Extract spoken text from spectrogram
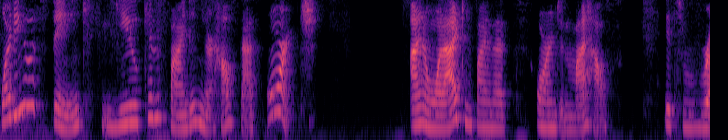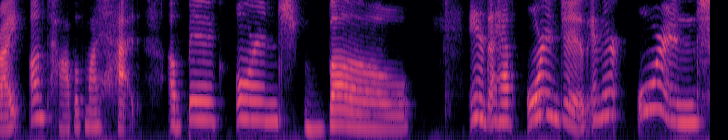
what do you think you can find in your house that's orange? I know what I can find that's orange in my house. It's right on top of my head. A big orange bow. And I have oranges and they're orange.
